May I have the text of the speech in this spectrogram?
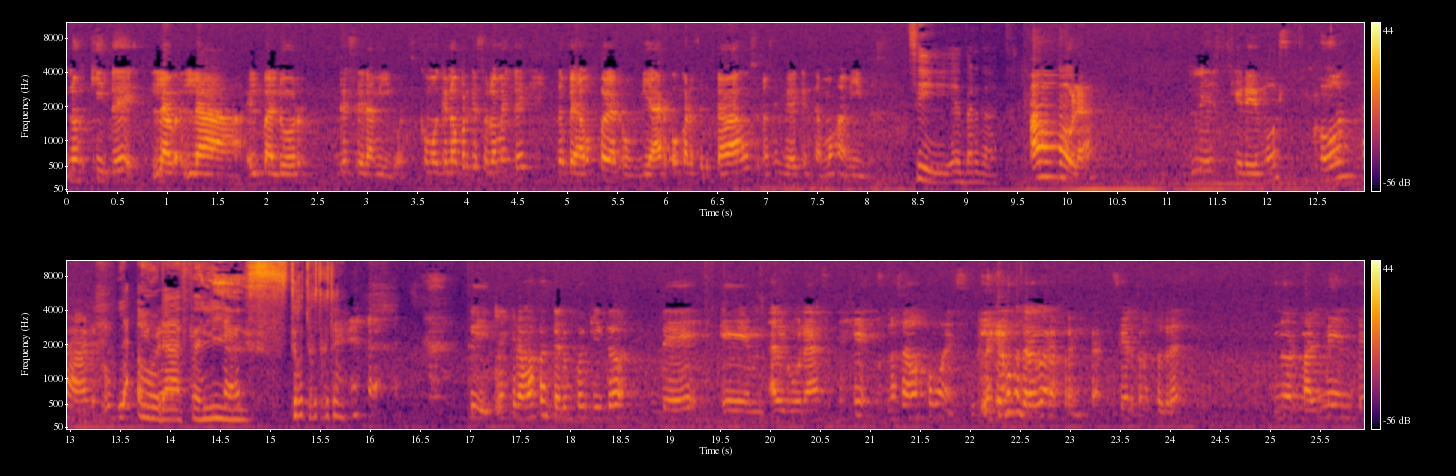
nos quite la, la, el valor de ser amigos. Como que no porque solamente nos veamos para rumbear o para hacer trabajos, no significa que seamos amigos. Sí, es verdad. Ahora les queremos contar La hora feliz. sí, les queremos contar un poquito de eh, algunas, es que no sabemos cómo es. Les queremos contar algo de nuestra amistad, ¿cierto? Nosotras normalmente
